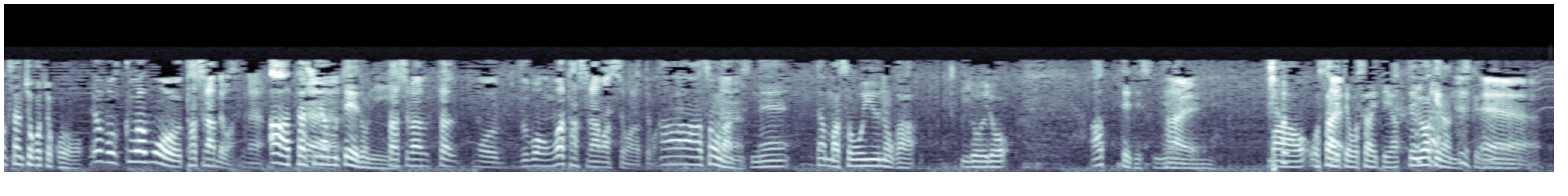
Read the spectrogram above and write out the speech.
青木さんちょこちょこ、いや、僕はもう、たしなんでますね。ああ、たしなむ程度に。たしな、た、もう、ズボンはたしなましてもらってます、ああ、そうなんですね。だまあそういうのがいろいろあってですね。はいまあ、抑えて抑えてやってるわけなんですけどね。えええ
